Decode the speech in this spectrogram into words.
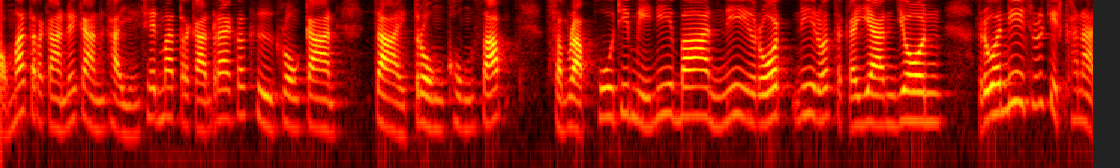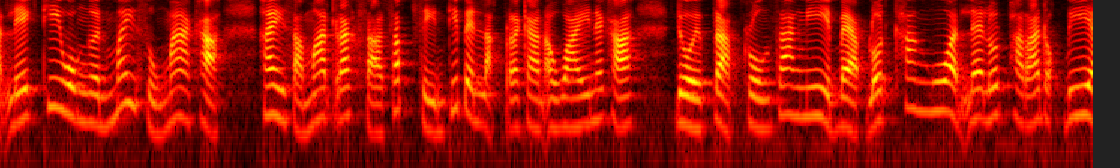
2 มาตรการด้วยกันค่ะ อย่างเช่น มาตรการแรกก็คือโครงการจ่ายตรงคงทรัพย์สำหรับผู้ที่มีหนี้บ้านหนี้รถหนี้รถจักรยานยนต์ หรือว่าหนี้ธุรกิจขนาดเล็กที่วงเงินไม่สูงมากค่ะ ให้สามารถรักษาทรัพย์สินที่เป็นหลักประกันเอาไว้นะคะ โดยปรับโครงสร้างหนี้แบบลดค่างงวด และลดภาระดอกเบี้ย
